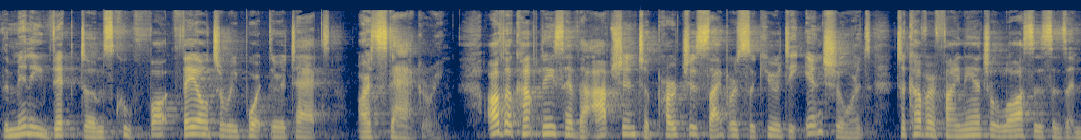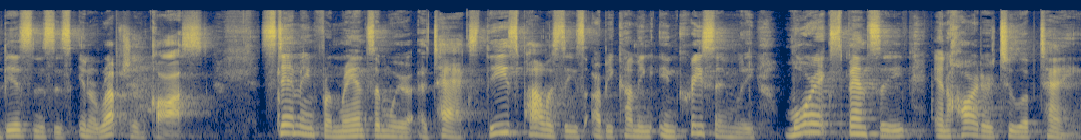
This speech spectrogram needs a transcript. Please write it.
the many victims who fought, failed to report their attacks, are staggering. Although companies have the option to purchase cybersecurity insurance to cover financial losses and businesses' interruption costs stemming from ransomware attacks, these policies are becoming increasingly more expensive and harder to obtain.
